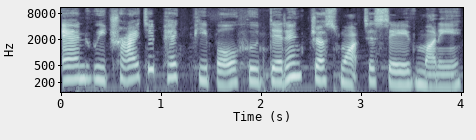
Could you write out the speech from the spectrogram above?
And we tried to pick people who didn't just want to save money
